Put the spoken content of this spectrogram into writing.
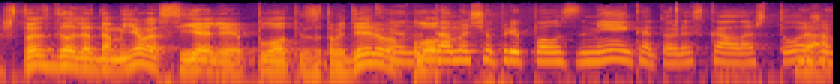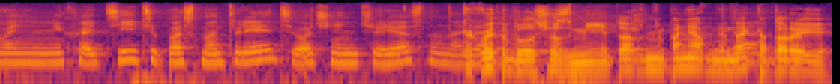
что сделали Адам и Ева? Съели плод из этого дерева, Не, ну плод там еще приполз змей, который сказал, а что Да. же вы не хотите посмотреть? Очень интересно, наверное. Какой-то был еще змей, тоже непонятный, да, Да. который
